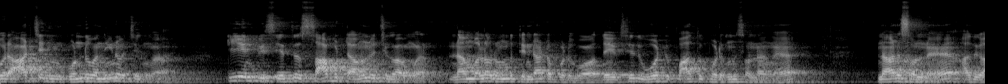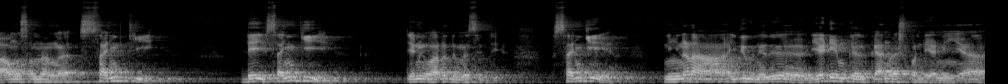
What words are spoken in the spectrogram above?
ஒரு ஆட்சியை நீங்கள் கொண்டு வந்தீங்கன்னு வச்சுக்கோங்க. டிஎன்பிசி எடுத்து சாப்பிட்டாங்கன்னு வச்சுக்கோங்க. நம்மளாம் ரொம்ப திண்டாட்டப்படுவோம். தயவுசெய்து ஓட்டு பார்த்து போடுங்கன்னு சொன்னாங்க. நானும் சொன்னேன். அதுக்கு அவங்க சொன்னாங்க சங்கி. டேய் சங்கி. எனக்கு வர்றது மெசேஜ் சங்கி நீ என்னடா இது இது ஏடிஎம்க்கு கேன்வாஷ் பண்ணுறியா நீங்கள்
